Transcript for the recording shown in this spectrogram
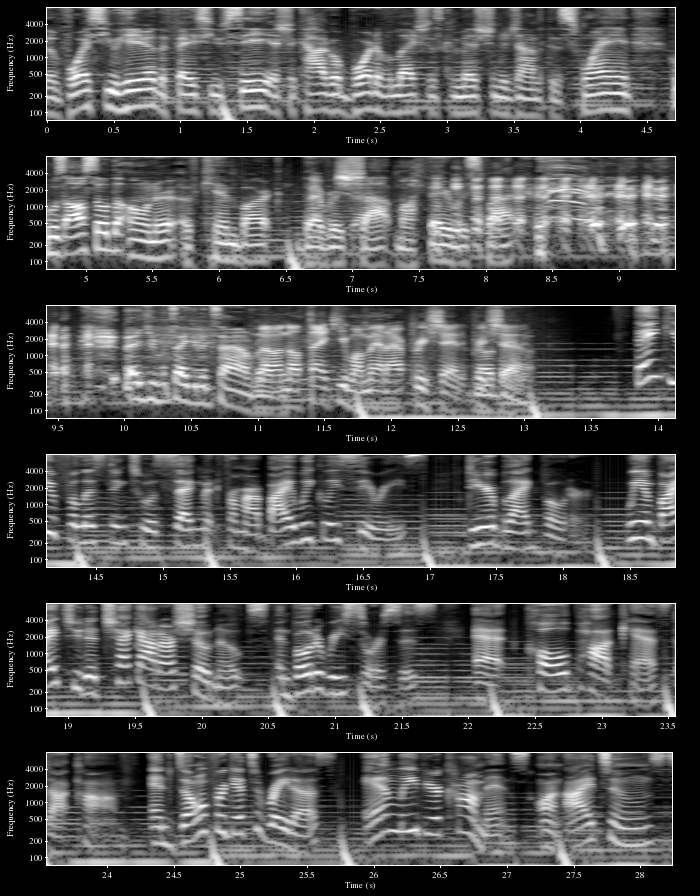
The voice you hear, the face you see, is Chicago Board of Elections Commissioner Jonathan Swain, who is also the owner of Kimbark Beverage, Beverage Shop. Shop, my favorite spot. thank you for taking the time, bro. No, no, thank you, my man. I appreciate it. Appreciate no it. Thank you for listening to a segment from our biweekly series, Dear Black Voter. We invite you to check out our show notes and voter resources at culpodcast.com. And don't forget to rate us and leave your comments on iTunes,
